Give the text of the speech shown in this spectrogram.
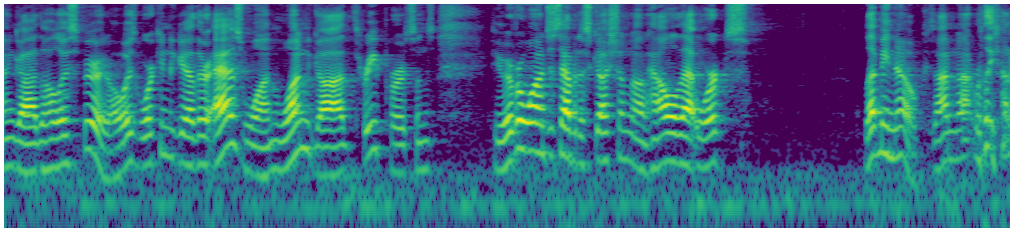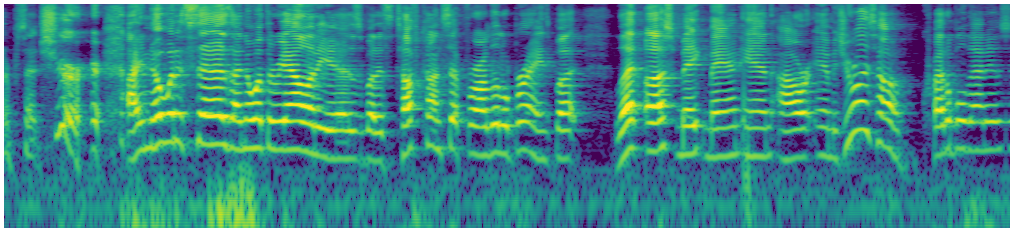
and God the Holy Spirit, always working together as one, one God, three persons. If you ever want to just have a discussion on how all that works, let me know because I'm not really 100% sure. I know what it says, I know what the reality is, but it's a tough concept for our little brains. But let us make man in our image. You realize how incredible that is?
